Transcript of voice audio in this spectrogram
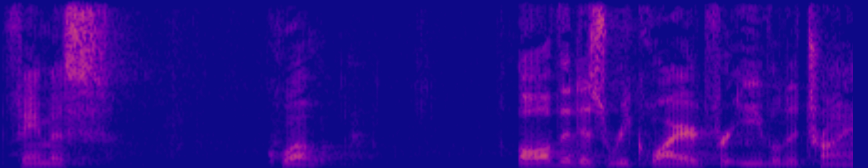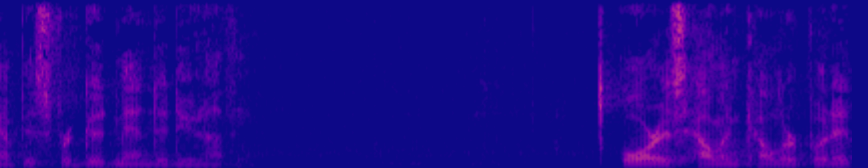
famous quote All that is required for evil to triumph is for good men to do nothing. Or, as Helen Keller put it,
